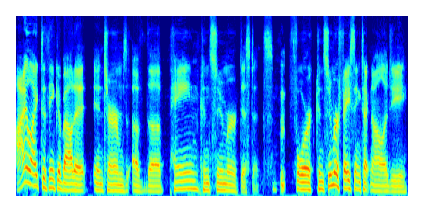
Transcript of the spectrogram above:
I like to think about it in terms of the pain consumer distance. Hmm. For consumer facing technology,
